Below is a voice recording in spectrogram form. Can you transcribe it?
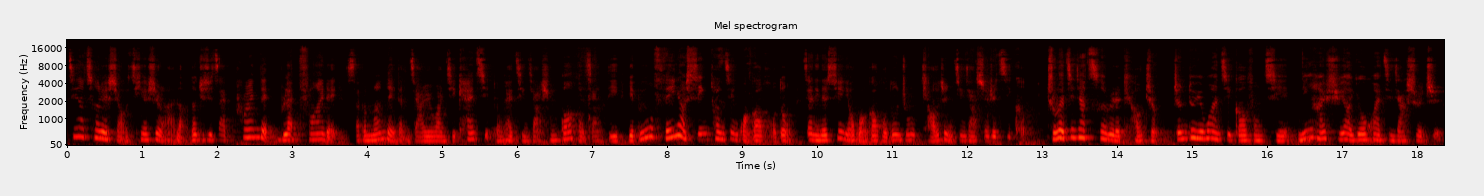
竞价策略小贴士来了，那就是在 Prime Day、Black Friday、Cyber Monday。等假日旺季开启动态竞价升高和降低，也不用非要新创建广告活动，在您的现有广告活动中调整竞价设置即可。除了竞价策略的调整，针对于旺季高峰期，您还需要优化竞价设置。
